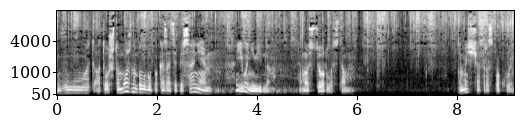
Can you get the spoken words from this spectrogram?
Вот. А то, что можно было бы показать описание, его не видно. Оно стерлось там. И мы сейчас распакуем.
